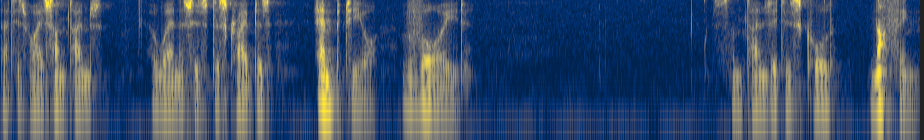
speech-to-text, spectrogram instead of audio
That is why sometimes awareness is described as empty or void. Sometimes it is called nothing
